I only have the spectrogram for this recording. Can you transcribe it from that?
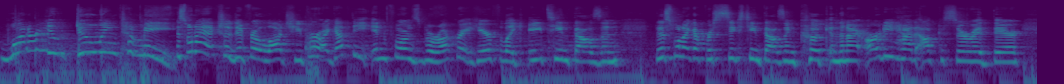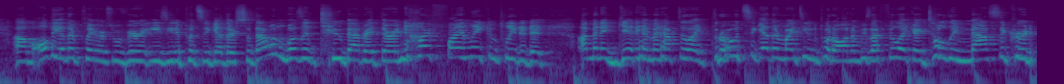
What are you doing to me? This one I actually did for a lot cheaper. I got the Informs Barak right here for like 18,000. This one I got for 16,000 Cook, and then I already had Alcacer right there. Um, all the other players were very easy to put together, so that one wasn't too bad right there, and now I finally completed it. I'm gonna get him and have to like throw together my team to put on him because I feel like I totally massacred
